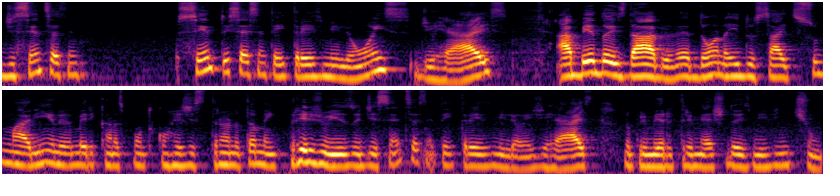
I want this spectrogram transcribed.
de 163 milhões de reais a B2W, né, dona aí do site submarino americanas.com, registrando também prejuízo de 163 milhões de reais no primeiro trimestre de 2021.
